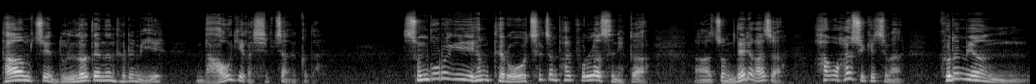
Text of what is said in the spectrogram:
다음 주에 눌러대는 흐름이 나오기가 쉽지 않을 거다 숨고르기 형태로 7.8% 올랐으니까 아, 좀 내려가자 하고 할 수 있겠지만 그러면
